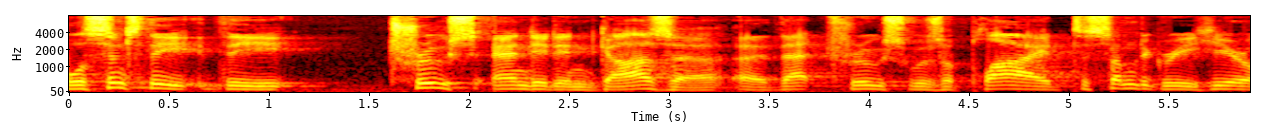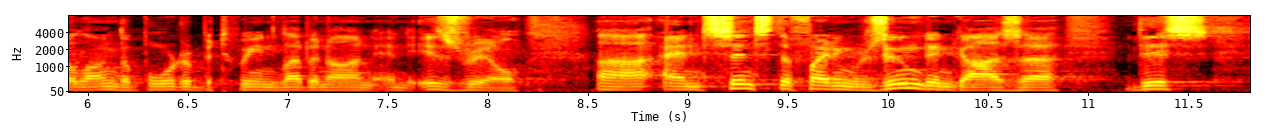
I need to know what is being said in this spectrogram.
Well, since the the truce ended in Gaza, uh, that truce was applied to some degree here along the border between Lebanon and Israel. Uh, and since the fighting resumed in Gaza, this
